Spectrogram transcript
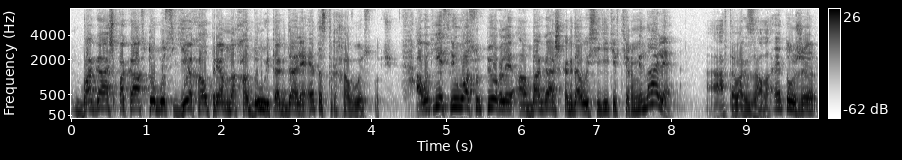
багаж, пока автобус ехал прямо на ходу и так далее, это страховой случай. А вот если у вас уперли а, багаж, когда вы сидите в терминале автовокзала, это уже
